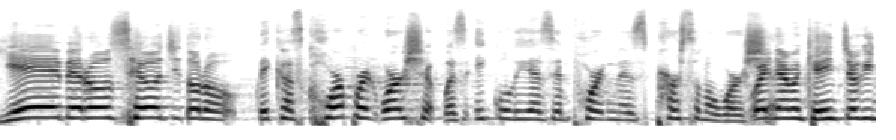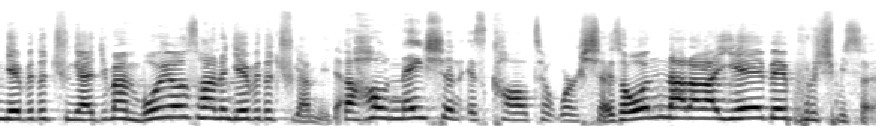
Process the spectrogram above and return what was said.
예배로 세워지도록 Because corporate worship was equally as important as personal worship. 왜냐하면 개인적인 예배도 중요하지만 모여서 하는 예배도 중요합니다. The whole nation is called to worship. 그래서 온 나라가 예배 부르심 있어요.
